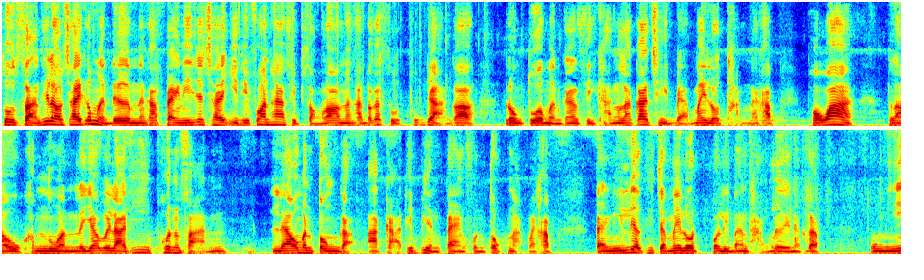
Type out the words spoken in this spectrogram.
สูตรสารที่เราใช้ก็เหมือนเดิมนะครับ แปลงนี้จะใช้อีทิฟอน52 รอบนะครับ แล้วก็สูตรทุกอย่างก็ลงตัวเหมือนกันสี่ครั้ง แล้วก็ฉีดแบบไม่ลดถังนะครับ เพราะว่าเราคำนวณระยะเวลาที่พ่นสารแล้วมันตรงกับอากาศที่เปลี่ยนแปลงฝนตกหนักนะครับ แปลงนี้เลือกที่จะไม่ลดปริมาณถังเลยนะครับ ตรงนี้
